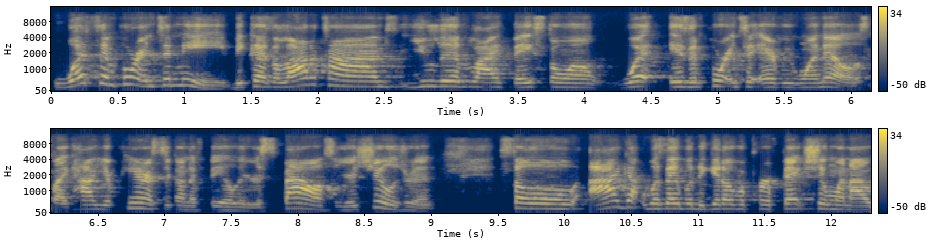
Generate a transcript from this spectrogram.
what's important to me because a lot of times you live life based on what is important to everyone else, like how your parents are going to feel or your spouse or your children. So I got was able to get over perfection when I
